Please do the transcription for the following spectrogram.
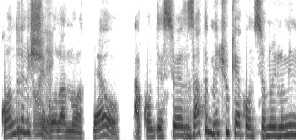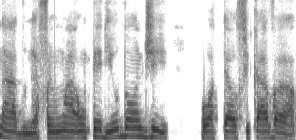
Quando ele Olha chegou lá no hotel, aconteceu exatamente o que aconteceu no Iluminado, né? Foi uma- um período onde o hotel ficava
